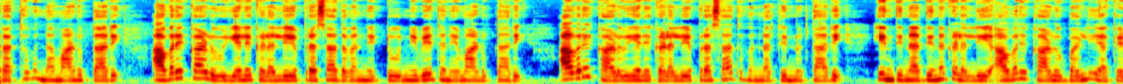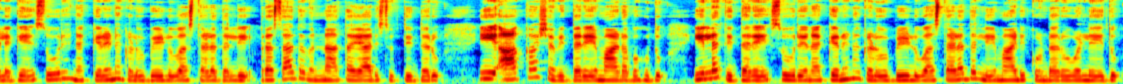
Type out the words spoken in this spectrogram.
ರಥವನ್ನು ಮಾಡುತ್ತಾರೆ. ಅವರೆಕಾಳು ಎಲೆಗಳಲ್ಲಿ ಪ್ರಸಾದವನ್ನಿಟ್ಟು ನಿವೇದನೆ ಮಾಡುತ್ತಾರೆ. ಅವರೆಕಾಳು ಎಲೆಗಳಲ್ಲಿ ಪ್ರಸಾದವನ್ನು ತಿನ್ನುತ್ತಾರೆ. ಹಿಂದಿನ ದಿನಗಳಲ್ಲಿ ಅವರೆಕಾಳು ಬಳ್ಳಿಯ ಕೆಳಗೆ ಸೂರ್ಯನ ಕಿರಣಗಳು ಬೀಳುವ ಸ್ಥಳದಲ್ಲಿ ಪ್ರಸಾದವನ್ನು ತಯಾರಿಸುತ್ತಿದ್ದರು. ಈ ಆಕಾಶವಿದ್ದರೆ ಮಾಡಬಹುದು, ಇಲ್ಲದಿದ್ದರೆ ಸೂರ್ಯನ ಕಿರಣಗಳು ಬೀಳುವ ಸ್ಥಳದಲ್ಲಿ ಮಾಡಿಕೊಂಡರೂ ಒಳ್ಳೆಯದು.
